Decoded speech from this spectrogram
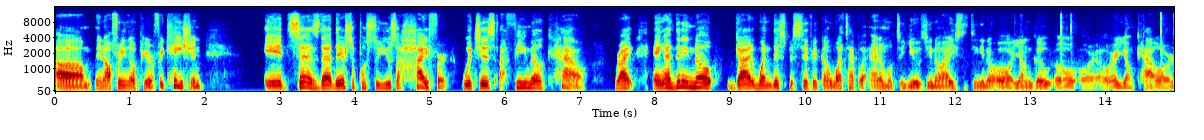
um, an offering of purification, it says that they're supposed to use a heifer, which is a female cow, right? And I didn't know God went this specific on what type of animal to use. You know, I used to think, you know, oh, a young goat or, or, or a young cow or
